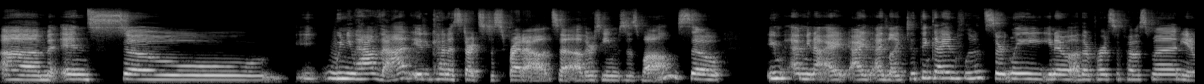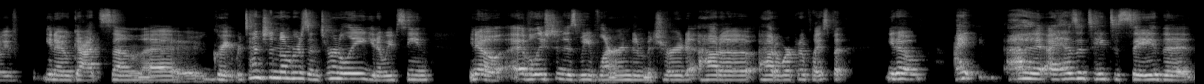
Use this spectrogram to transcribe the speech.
Um, and so when you have that, it kind of starts to spread out to other teams as well. So I mean, I, I I'd like to think I influence certainly, you know, other parts of Postman. You know, we've you know got some uh, great retention numbers internally. You know, we've seen you know evolution as we've learned and matured how to how to work in a place. But you know, I I, I hesitate to say that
